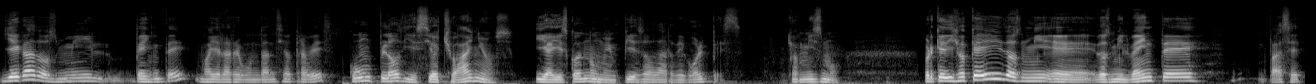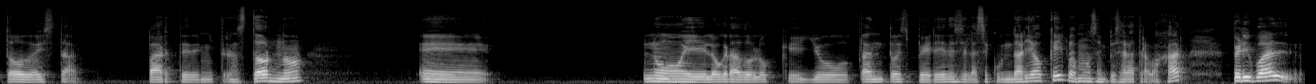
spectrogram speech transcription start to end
llega 2020, vaya la redundancia otra vez, cumplo 18 años. Y ahí es cuando me empiezo a dar de golpes. Yo mismo. Porque dijo, ok, 2020, eh, pasé toda esta parte de mi trastorno. Eh, no he logrado lo que yo tanto esperé desde la secundaria. Ok, vamos a empezar a trabajar. Pero igual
